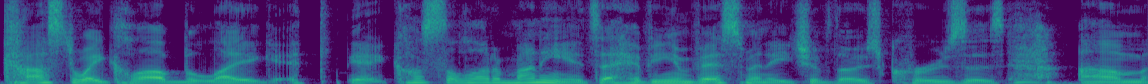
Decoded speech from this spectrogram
Castaway Club, like it, it costs a lot of money. It's a heavy investment. Each of those cruises. Um,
